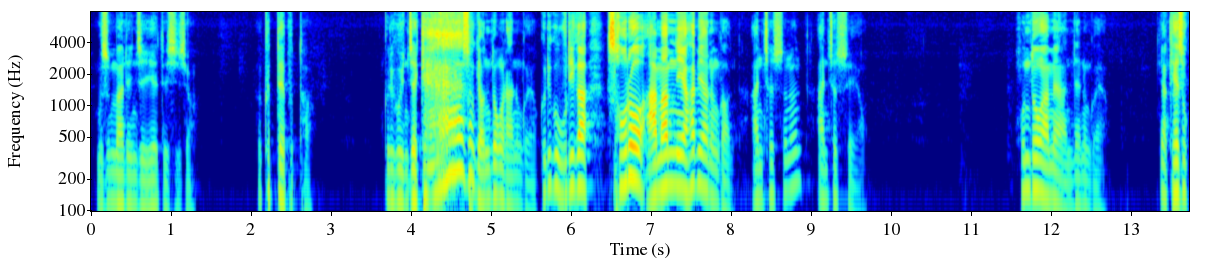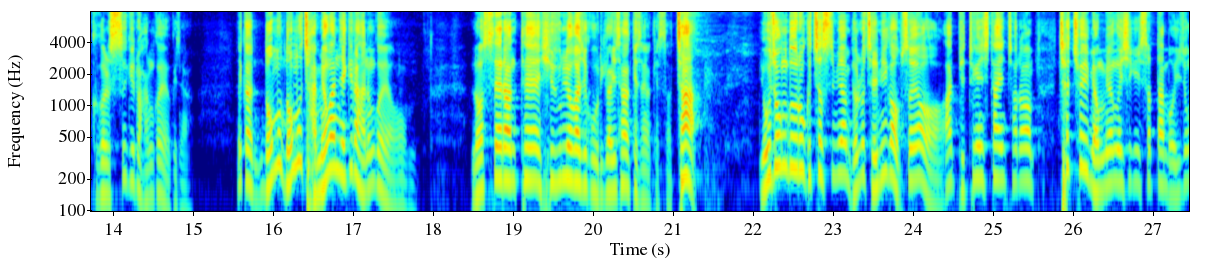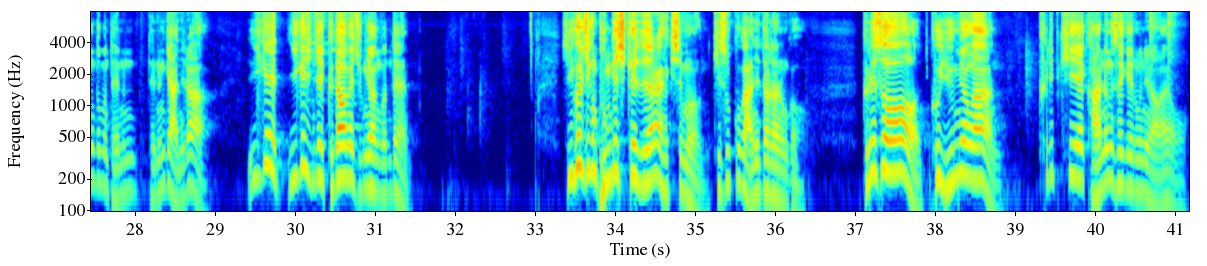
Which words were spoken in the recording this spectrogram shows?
무슨 말인지 이해되시죠? 그때부터. 그리고 이제 계속 연동을 하는 거예요. 그리고 우리가 서로 암암리에 합의하는 건 안철수는 안철수예요. 혼동하면 안 되는 거예요. 그냥 계속 그걸 쓰기로 한 거예요, 그냥. 그러니까 너무 너무 자명한 얘기를 하는 거예요. 러셀한테 휘둘려 가지고 우리가 이상하게 생각했어. 자, 요 정도로 그쳤으면 별로 재미가 없어요. 아, 비트겐슈타인처럼 최초의 명명 의식이 있었다 뭐 이 정도면 되는 되는 게 아니라 이게 이게 이제 그 다음에 중요한 건데 이걸 지금 붕괴시켜야 되잖아 핵심은 기술구가 아니다라는 거. 그래서 그 유명한 크립키의 가능 세계론이 나와요.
